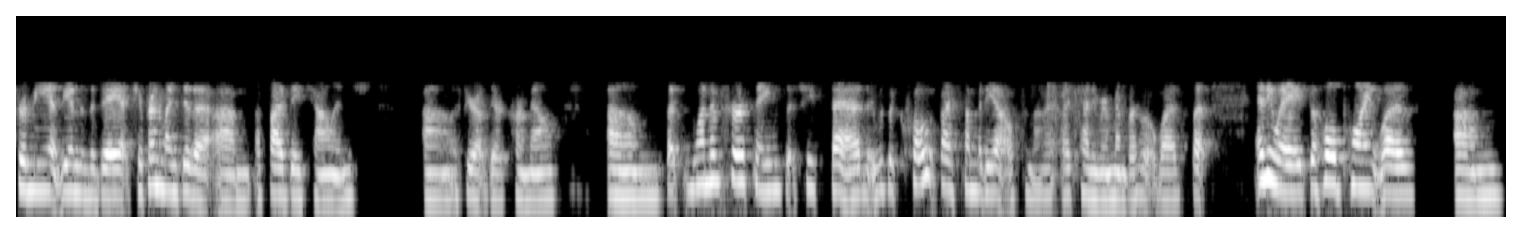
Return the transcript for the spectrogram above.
for me at the end of the day. Actually, a friend of mine did a, um, a five day challenge. Uh, if you're out there, Carmel. Um, but one of her things that she said, it was a quote by somebody else, and I, I can't even remember who it was. But anyway, the whole point was um,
